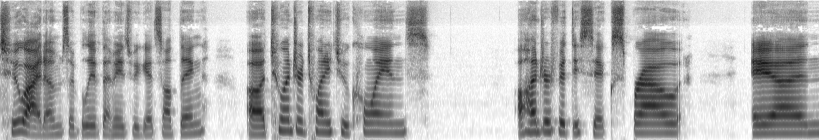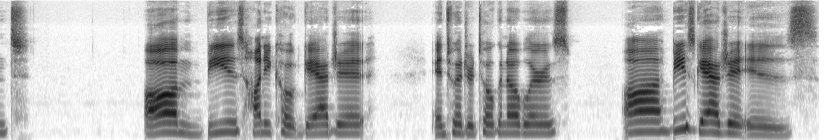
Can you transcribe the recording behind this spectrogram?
two items. I believe that means we get something uh, 222 coins, 156 sprout, and um Bea's honeycoat gadget and 200 token doublers. Uh, Bea's gadget is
